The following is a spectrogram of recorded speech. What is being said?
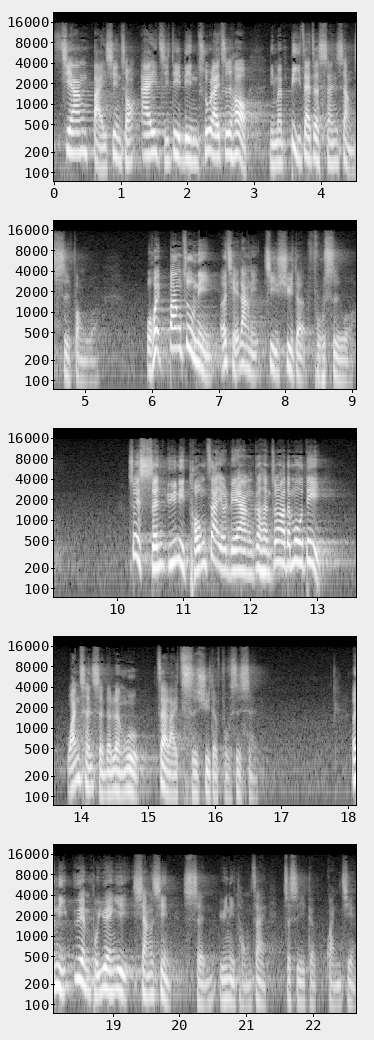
将百姓从埃及地领出来之后，你们必在这山上侍奉我。我会帮助你，而且让你继续的服侍我。所以，神与你同在有两个很重要的目的：完成神的任务，再来持续的服侍神。”而你愿不愿意相信神与你同在，这是一个关键。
